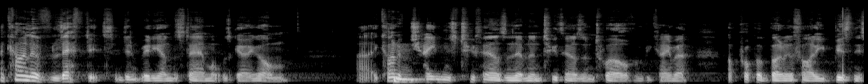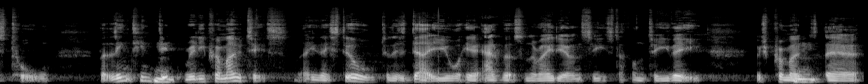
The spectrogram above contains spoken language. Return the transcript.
and kind of left it and didn't really understand what was going on. Uh, it kind mm. of hmm. changed 2011 and 2012 and became a, a proper bona fide business tool. But LinkedIn mm. didn't really promote it. They, they still, to this day, you will hear adverts on the radio and see stuff on TV, which promotes mm. their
